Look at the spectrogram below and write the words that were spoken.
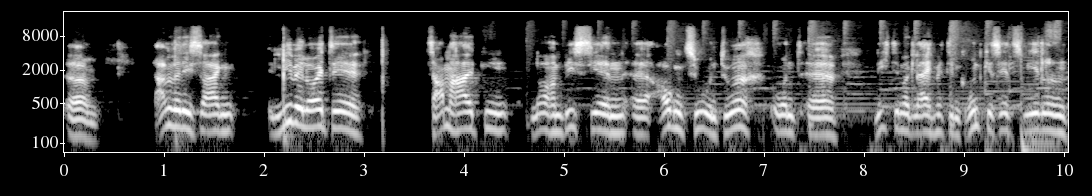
Ähm, dann würde ich sagen, liebe Leute, zusammenhalten, noch ein bisschen äh, Augen zu und durch und äh, nicht immer gleich mit dem Grundgesetz wedeln,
